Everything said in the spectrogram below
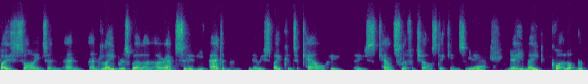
both sides and, and, and Labour as well are, are, absolutely adamant. You know, we've spoken to Cal, who, who's councillor for Charles Dickens, and yeah. he, you know he made quite a lot of the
